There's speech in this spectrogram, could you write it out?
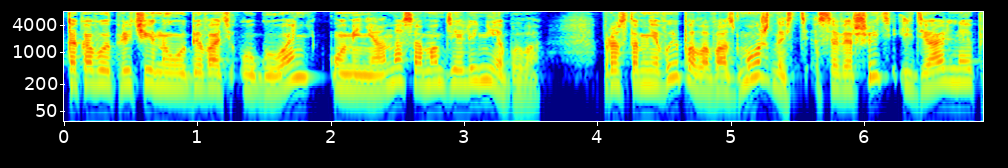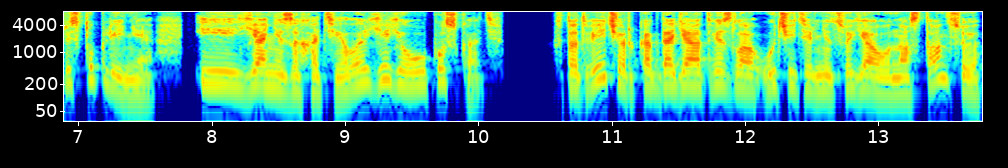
таковой причины убивать Угуань у меня на самом деле не было. Просто мне выпала возможность совершить идеальное преступление, и я не захотела ее упускать. В тот вечер, когда я отвезла учительницу Яу на станцию,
